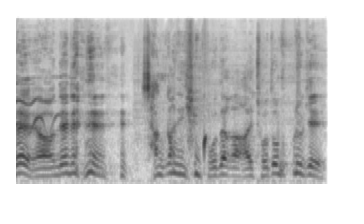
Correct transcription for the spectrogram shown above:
네, 어, 네네네. 잠깐 이게 보다가 아, 저도 모르게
